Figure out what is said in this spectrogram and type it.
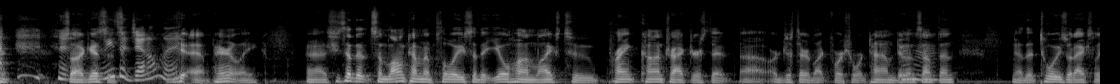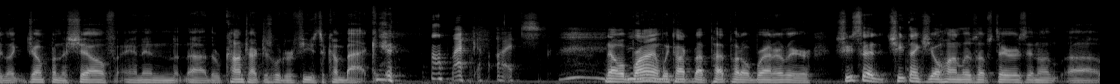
so I guess He's a gentleman. yeah, apparently. Uh, she said that some longtime employees said that Johan likes to prank contractors that uh, are just there like for a short time doing something. You know, that toys would actually like jump on the shelf, and then uh, the contractors would refuse to come back. Oh my gosh. now, O'Brien, we talked about Put Put O'Brien earlier. She said she thinks Johan lives upstairs in a. Uh,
